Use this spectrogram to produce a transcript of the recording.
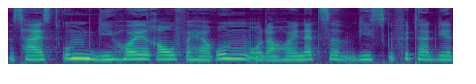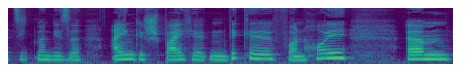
Das heißt, um die Heuraufe herum oder Heunetze, wie es gefüttert wird, sieht man diese eingespeichelten Wickel von Heu. Ähm,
